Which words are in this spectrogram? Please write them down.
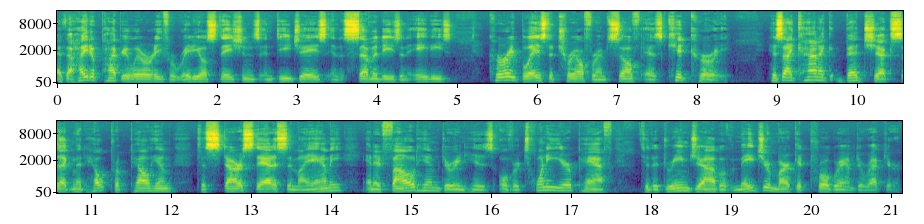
At the height of popularity for radio stations and DJs in the 70s and 80s, Curry blazed a trail for himself as Kid Curry. His iconic Bed Check segment helped propel him to star status in Miami, and it followed him during his over 20 year path to the dream job of major market program director.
